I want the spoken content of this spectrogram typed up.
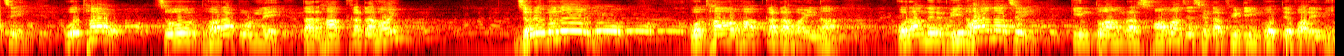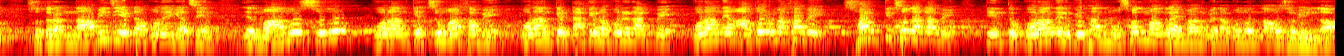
আছে। কোথাও চোর ধরা পড়লে তার হাত কাটা হয়? জোরে বলুন। কোথাও হাত কাটা হয় না। কোরআনের বিধান আছে, কিন্তু আমরা সমাজে সেটা ফিটিং করতে পারিনি। সুতরাং নাবিজি এটা বলে গেছেন যে মানুষ শুধু কোরআনকে চুমা খাবে, কোরআনকে টাকের ওপরে রাখবে, কোরআনে আতর মাখাবে সব কিছু লাগাবে, কিন্তু কোরআনের বিধান মুসলমানরাই মানবে না বলুন নাওজবিল্লাহ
